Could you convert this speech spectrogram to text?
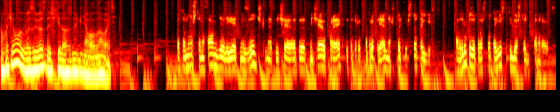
Но почему его звездочки должны меня волновать? Потому что на самом деле я этими звездочками отмечаю, отмечаю проекты, которые, в которых реально что-то, есть. А вдруг из этого что-то есть, тебе что-нибудь понравится.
